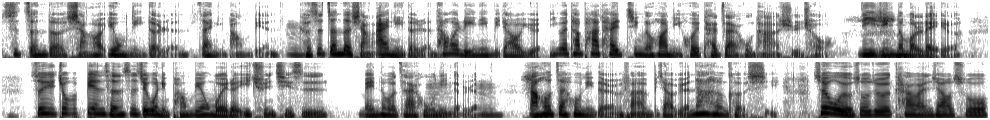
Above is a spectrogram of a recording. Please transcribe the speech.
是真的想要用你的人在你旁边。嗯。可是真的想爱你的人，他会离你比较远，因为他怕太近的话，你会太在乎他的需求。你已经那么累了，所以就变成是，结果你旁边围了一群其实没那么在乎你的人，嗯嗯。然后在乎你的人反而比较远，那很可惜。所以我有时候就会开玩笑说，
